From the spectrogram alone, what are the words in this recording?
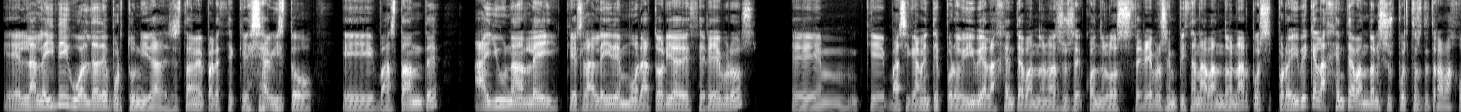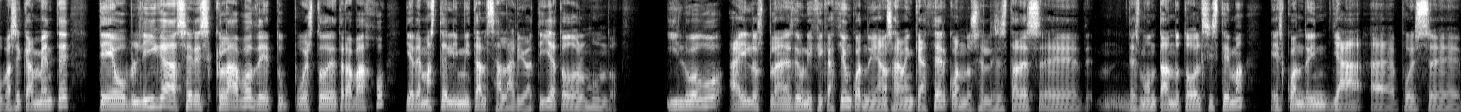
Eh, la ley de igualdad de oportunidades, esta me parece que se ha visto bastante. Hay una ley, que es la ley de moratoria de cerebros, Em, que básicamente prohíbe a la gente abandonar sus... Cuando los cerebros empiezan a abandonar, pues prohíbe que la gente abandone sus puestos de trabajo. Básicamente te obliga a ser esclavo de tu puesto de trabajo y además te limita el salario a ti y a todo el mundo. Y luego hay los planes de unificación, cuando ya no saben qué hacer, cuando se les está eh, desmontando todo el sistema, es cuando ya eh, pues eh,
